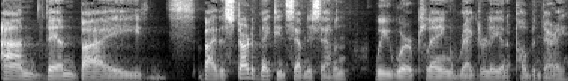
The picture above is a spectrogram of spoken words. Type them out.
and then by by the start of 1977, we were playing regularly in a pub in Derry.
